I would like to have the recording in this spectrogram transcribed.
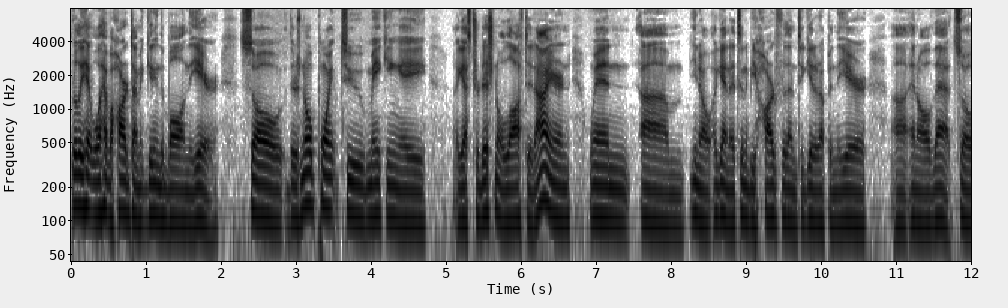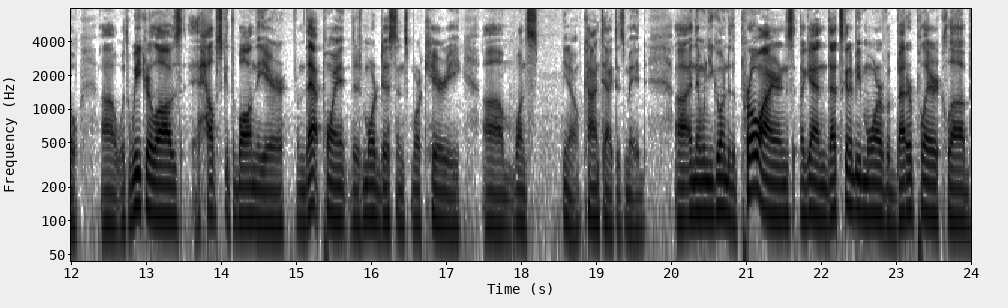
really have, will have a hard time at getting the ball in the air. So there's no point to making a I guess traditional lofted iron when um, you know again it's going to be hard for them to get it up in the air uh, and all that. So uh, with weaker lofts, it helps get the ball in the air. From that point, there's more distance, more carry um, once you know contact is made. Uh, and then when you go into the pro irons, again, that's going to be more of a better player club,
